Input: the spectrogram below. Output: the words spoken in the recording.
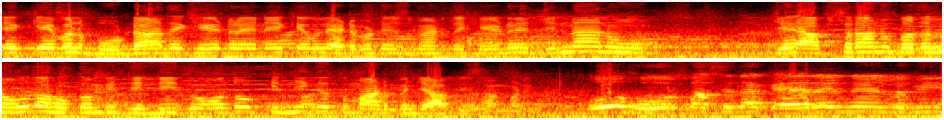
ਇਹ ਕੇਵਲ ਬੋਰਡਾਂ ਤੇ ਖੇਡ ਰਹੇ ਨੇ ਕੇਵਲ ਐਡਵਰਟਾਈਜ਼ਮੈਂਟ ਤੇ ਖੇਡ ਰਹੇ ਜਿਨ੍ਹਾਂ ਨੂੰ ਜੇ ਅਫਸਰਾਂ ਨੂੰ ਬਦਲਣਾ ਉਹਦਾ ਹੁਕਮ ਵੀ ਦਿੱਲੀ ਤੋਂ ਆਉਂਦਾ ਕਿੰਨੀ ਕੁ ਕਮਾਂਡ ਪੰਜਾਬ ਦੀ ਸਾਂਭਣਗੇ? ਉਹ ਹੋਰ ਪਾਸੇ ਦਾ ਕਹਿ ਰਹੇ ਨੇ ਲਵੀ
